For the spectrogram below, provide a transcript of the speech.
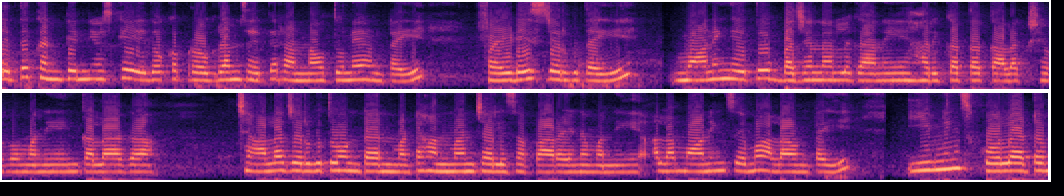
అయితే కంటిన్యూస్గా ఏదో ఒక ప్రోగ్రామ్స్ అయితే రన్ అవుతూనే ఉంటాయి. ఫైవ్ డేస్ జరుగుతాయి. మార్నింగ్ అయితే భజనలు కానీ హరికథ కాలక్షేపం అని ఇంకా అలాగా చాలా జరుగుతూ ఉంటాయి అనమాట హనుమాన్ చాలీస పారాయణం అని అలా మార్నింగ్స్ ఏమో అలా ఉంటాయి. ఈవినింగ్స్ కోలాటం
